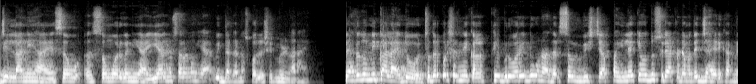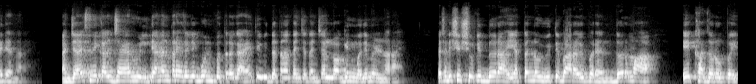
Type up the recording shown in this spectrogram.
जिल्हा निहाय संवर्ग निहाय यानुसार मग ह्या विद्यार्थ्यांना स्कॉलरशिप मिळणार आहे. तर ह्याचा जो निकाल आहे तो सदर परिषद निकाल फेब्रुवारी दोन हजार सव्वीसच्या पहिल्या किंवा दुसऱ्या आठवड्यामध्ये जाहीर करण्यात येणार आहे. आणि ज्यावेळेस निकाल जाहीर होईल त्यानंतर ह्याचं जे गुणपत्रक आहे ते विद्यार्थ्यांना त्यांच्या त्यांच्या लॉग इनमध्ये मिळणार आहे. त्यासाठी शिष्यवृत्ती दर आहे. आता नववी ते बारावी पर्यंत दरमहा एक हजार रुपये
